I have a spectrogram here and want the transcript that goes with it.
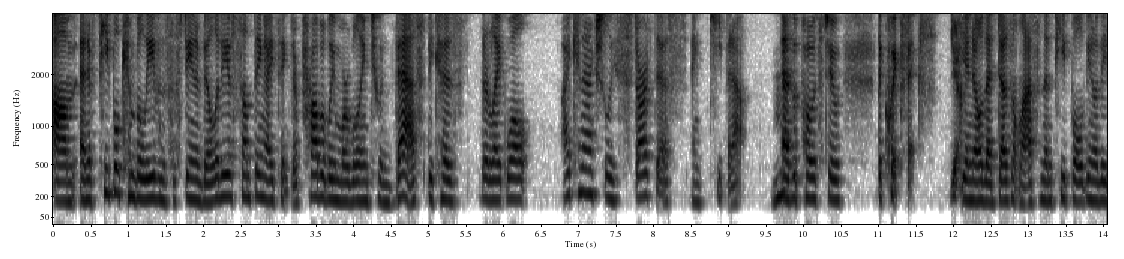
Um, and if people can believe in the sustainability of something, I think they're probably more willing to invest because they're like, well, I can actually start this and keep it up as opposed to the quick fix. Yeah. You know, that doesn't last. And then people, you know, they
